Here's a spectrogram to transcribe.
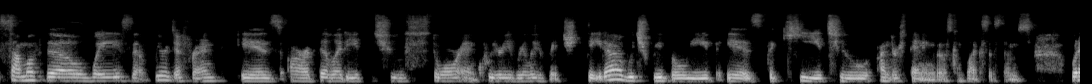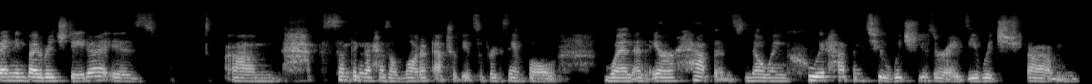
some of the ways that we're different is our ability to store and query really rich data, which we believe is the key to understanding those complex systems. What I mean by rich data is um, something that has a lot of attributes. So for example, when an error happens, knowing who it happened to, which user ID, which um,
